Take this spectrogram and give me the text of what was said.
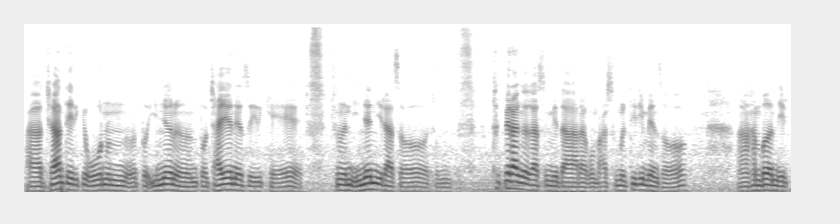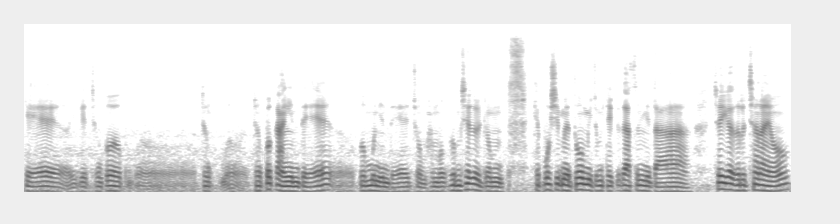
아, 저한테 이렇게 오는 또 인연은 또 자연에서 이렇게 주는 인연이라서 좀, 좀 특별한 것 같습니다라고 말씀을 드리면서 아, 한번 이렇게 이게 정법 어, 정, 어, 정법 강인데 어, 법문인데 좀 한번 검색을 좀 해보시면 도움이 좀 될 것 같습니다. 저희가 그렇잖아요.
